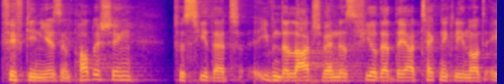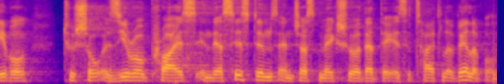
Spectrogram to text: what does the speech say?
15 years in publishing to see that even the large vendors feel that they are technically not able to show a zero price in their systems and just make sure that there is a title available.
